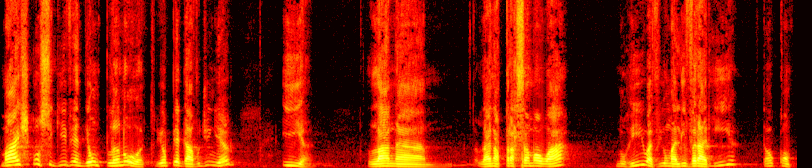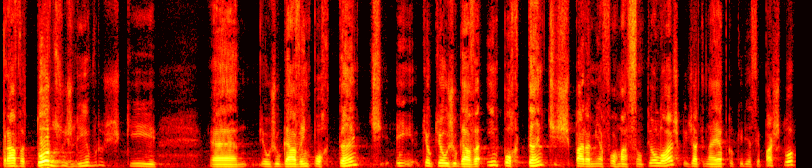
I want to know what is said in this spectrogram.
Mas consegui vender um plano ou outro. Eu pegava o dinheiro, ia lá na, lá na Praça Mauá, no Rio, havia uma livraria, então eu comprava todos os livros que é, eu julgava importante, que que eu julgava importantes para a minha formação teológica, já que na época eu queria ser pastor,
